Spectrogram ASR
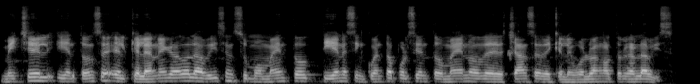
Michelle, y entonces el que le ha negado la visa en su momento tiene 50% menos de chance de que le vuelvan a otorgar la visa.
